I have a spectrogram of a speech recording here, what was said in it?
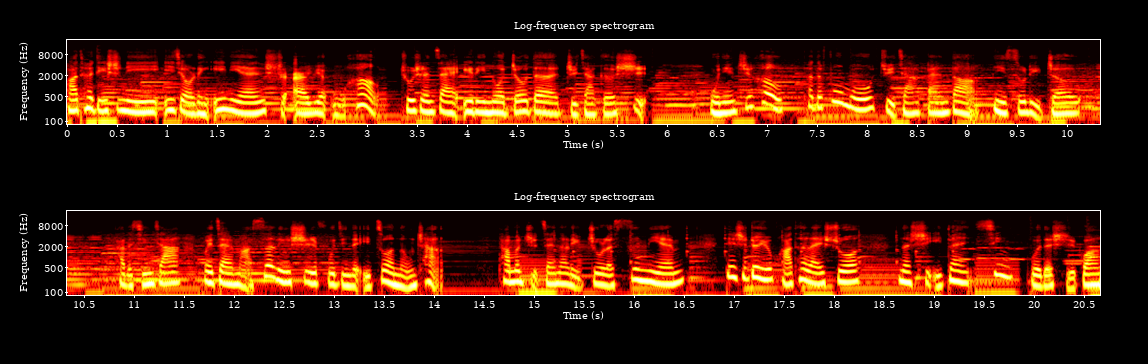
华特迪士尼一九零一年十二月五号出生在伊利诺州的芝加哥市。五年之后，他的父母举家搬到密苏里州。他的新家位在马瑟林市附近的一座农场。他们只在那里住了四年，但是对于华特来说，那是一段幸福的时光。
